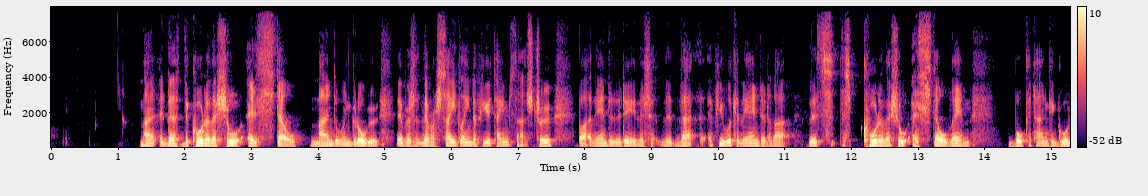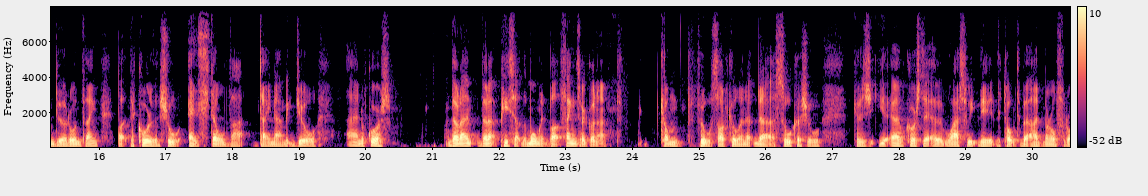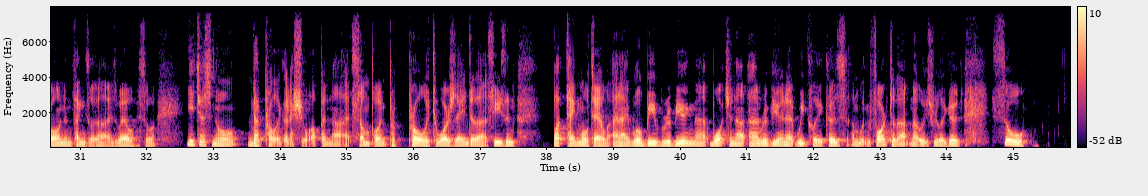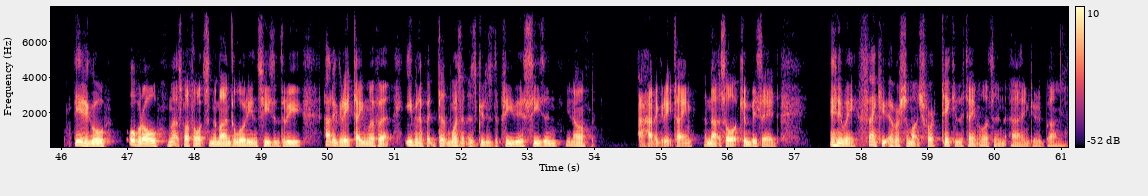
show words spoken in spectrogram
Man, the the core of the show is still Mando and Grogu. They were they were sidelined a few times. That's true, but at the end of the day, this that if you look at the end of that, this this core of the show is still them. Bo Katan can go and do her own thing, but the core of the show is still that dynamic duo. And of course, they're at, they're at peace at the moment, but things are gonna come full circle in it, the Ahsoka show because of course uh, last week they, they talked about Admiral Thrawn and things like that as well. So you just know they're probably going to show up in that at some point, probably towards the end of that season. But time will tell, and I will be reviewing that, watching that, and reviewing it weekly because I'm looking forward to that. and That looks really good. So there you go. Overall, that's my thoughts on The Mandalorian season three. Had a great time with it, even if it wasn't as good as the previous season. You know, I had a great time, and that's all that can be said. Anyway, thank you ever so much for taking the time to listen, and goodbye.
